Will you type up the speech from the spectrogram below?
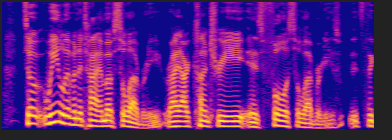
so we live in a time of celebrity, right? Our country is full of celebrities. It's the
